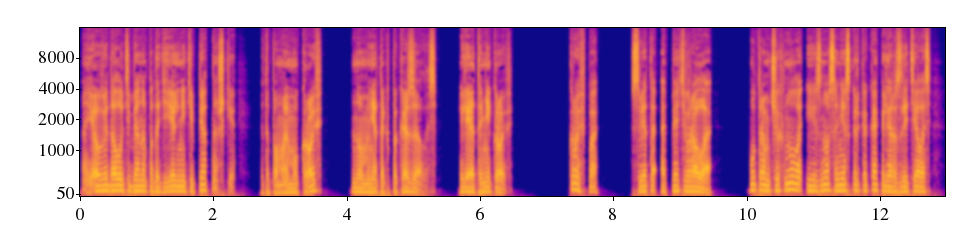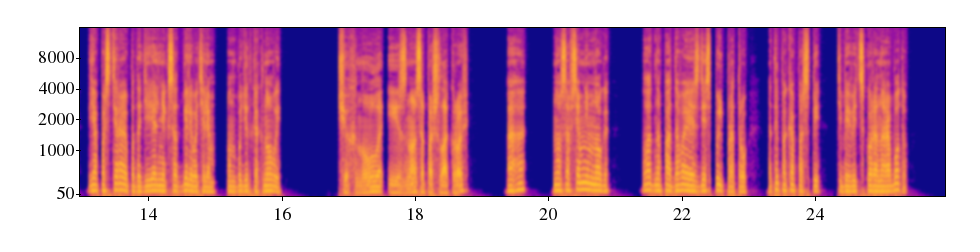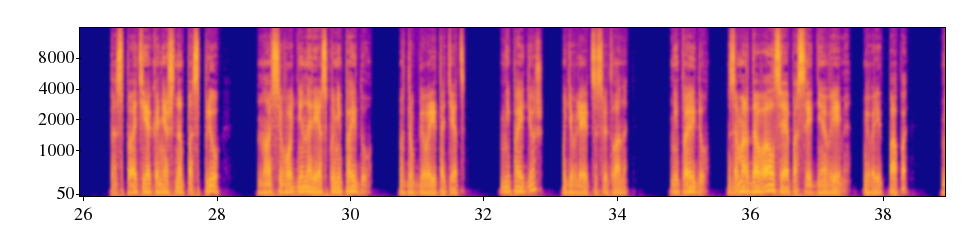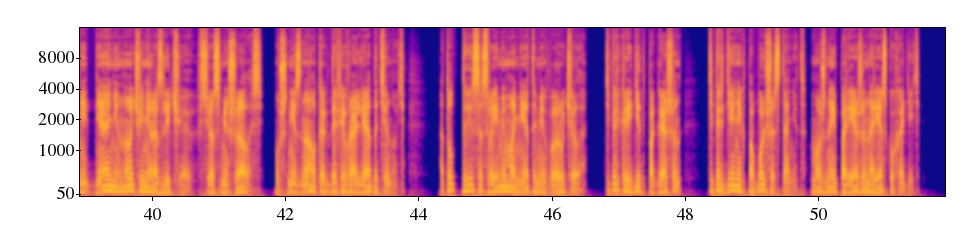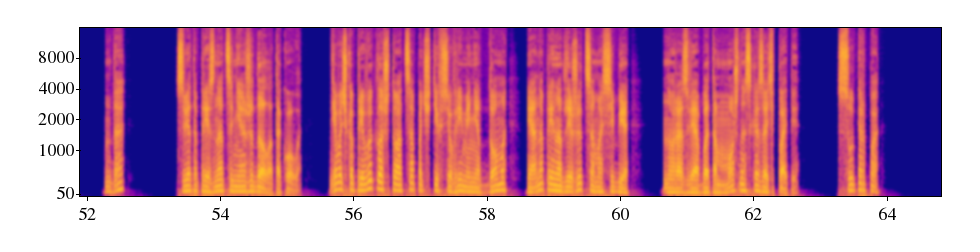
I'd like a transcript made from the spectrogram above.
«А я увидал у тебя на пододеяльнике пятнышки. Это, по-моему, кровь? Но мне так показалось. Или это не кровь?» «Кровь, па». Света опять врала. Утром чихнула, и из носа несколько капель разлетелось. Я постираю пододеяльник с отбеливателем, он будет как новый. Чихнула, и из носа пошла кровь? Ага, но совсем немного. Ладно, па, давай я здесь пыль протру, а ты пока поспи. Тебе ведь скоро на работу? Поспать я, конечно, посплю, но сегодня на резку не пойду, вдруг говорит отец. Не пойдешь? удивляется Светлана. Не пойду. Замордовался я последнее время, говорит папа. Ни дня, ни ночи не различаю, все смешалось. Уж не знал, как до февраля дотянуть. А тут ты со своими монетами выручила. Теперь кредит погашен, теперь денег побольше станет, можно и пореже на резку ходить». «Да?» Света, признаться, не ожидала такого. Девочка привыкла, что отца почти все время нет дома, и она принадлежит сама себе. Но разве об этом можно сказать папе? Супер, па.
